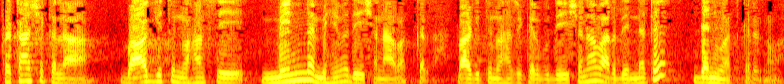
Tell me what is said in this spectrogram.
ප්‍රකාශ කළා භාග්‍යතුන් වහන්සේ මෙන්න මෙහෙම දේශනාවක් කළා. භාග්‍යතුන් වහන්සේ කරපු දේශනාව අර දෙන්නට දැනුවත් කරනවා.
